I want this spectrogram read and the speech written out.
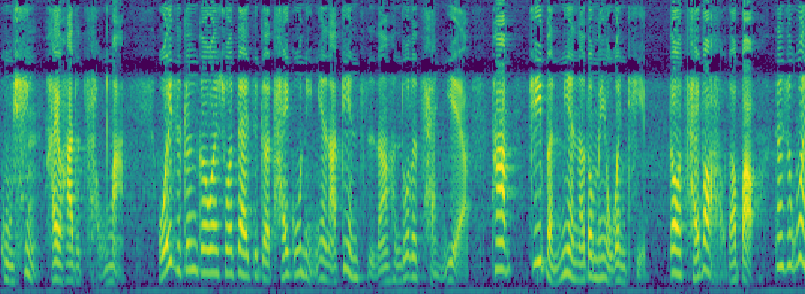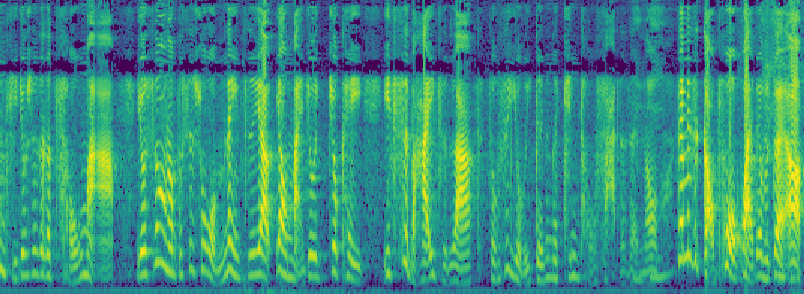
股性，还有它的筹码。我一直跟各位说，在这个台股里面啊，电子呢很多的产业啊，它基本面呢都没有问题，都财报好到爆。但是问题就是这个筹码。有时候呢，不是说我们那只要要买就就可以一次把它一直拉，总是有一个那个金头发的人哦，在面是搞破坏，对不对啊？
